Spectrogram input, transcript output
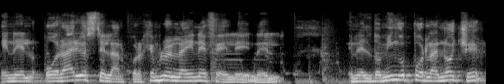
en el horario estelar, por ejemplo en la NFL, en el, en el domingo por la noche,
